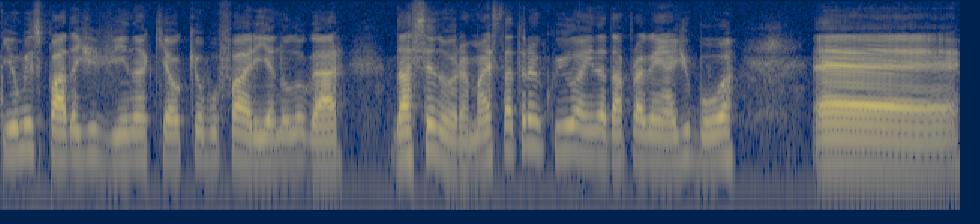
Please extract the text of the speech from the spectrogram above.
e uma espada divina, que é o que eu bufaria no lugar da cenoura. Mas tá tranquilo, ainda dá pra ganhar de boa. É...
